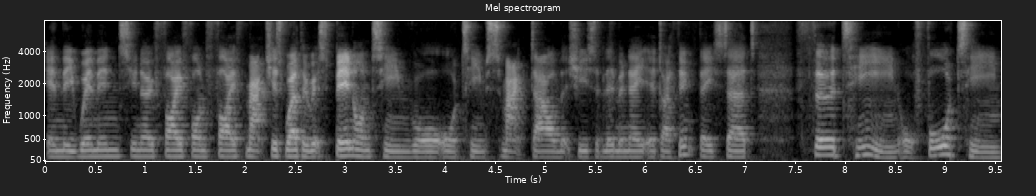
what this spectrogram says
in the women's you know five on five matches whether it's been on team raw or team smackdown that she's eliminated. I think they said 13 or 14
